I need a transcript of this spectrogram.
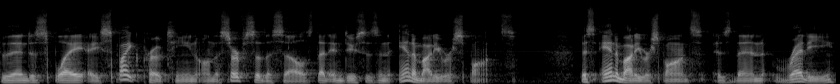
to then display a spike protein on the surface of the cells that induces an antibody response. This antibody response is then ready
